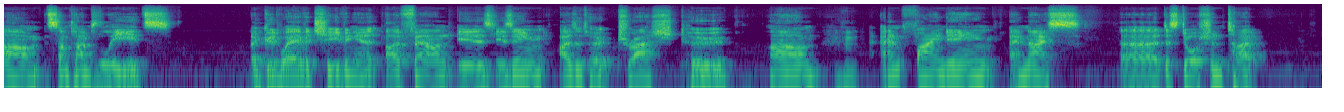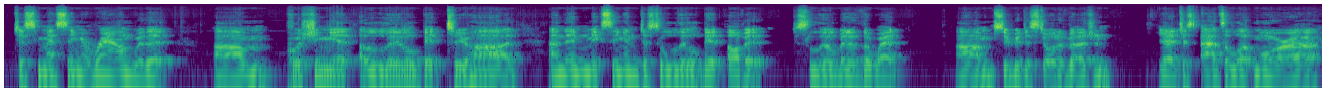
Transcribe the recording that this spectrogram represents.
um, sometimes leads. A good way of achieving it, I've found, is using iZotope Trash 2 um, mm-hmm. and finding a nice uh, distortion type just messing around with it, um, pushing it a little bit too hard, and then mixing in just a little bit of it, just a little bit of the wet, um, super distorted version. Yeah, it just adds a lot more uh,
